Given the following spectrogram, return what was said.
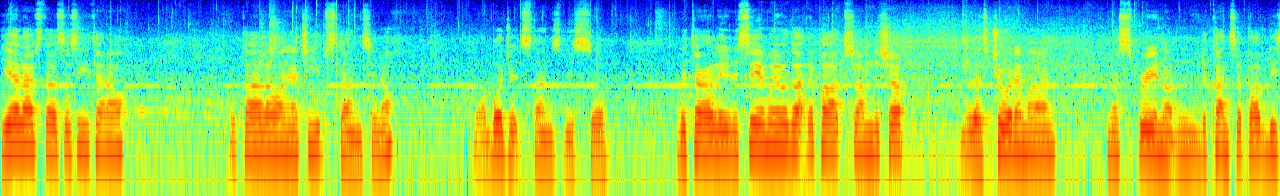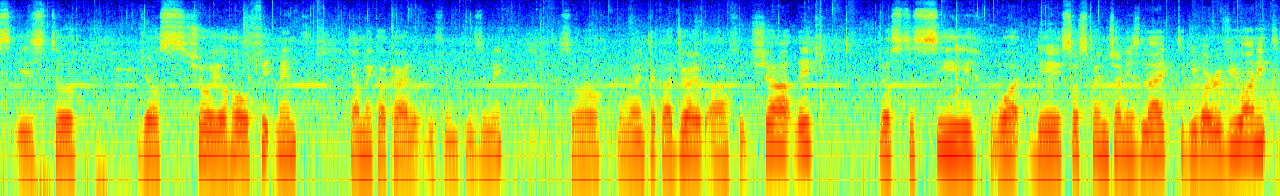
Yeah, lifestyle, so see it now. We call it one of cheap stands, you know. The budget stands this, so literally the same way we got the parts from the shop. We just throw them on, no spray nothing. The concept of this is to just show you how fitment can make a car look different, you see me? So we're going to take a drive off it shortly just to see what the suspension is like to give a review on it.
